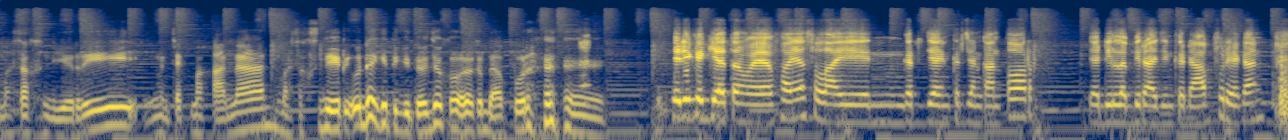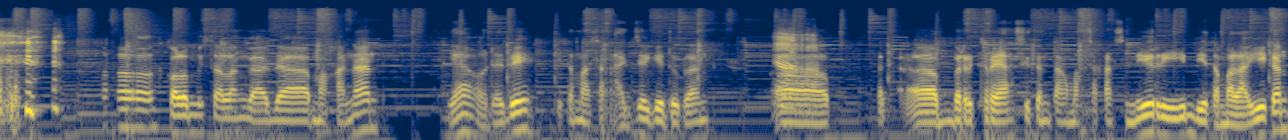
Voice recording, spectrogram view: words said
masak sendiri, ngecek makanan, masak sendiri, udah gitu-gitu aja kalau ke dapur. Jadi kegiatan WFH-nya selain ngerjain kerjaan kantor, jadi lebih rajin ke dapur ya kan? Eh, kalau misalnya nggak ada makanan, ya udah deh kita masak aja gitu kan. Ya. Eh, eh, berkreasi tentang masakan sendiri, ditambah lagi kan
